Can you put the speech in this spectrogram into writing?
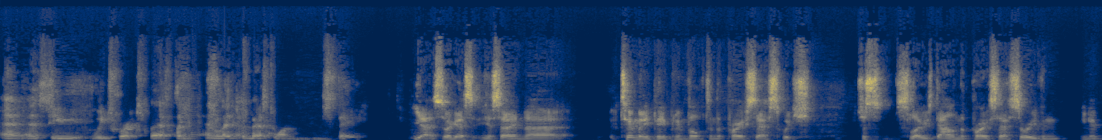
and, and see which works best, and, and let the best one stay. Yeah, so I guess you're saying uh, too many people involved in the process, which just slows down the process, or even you know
